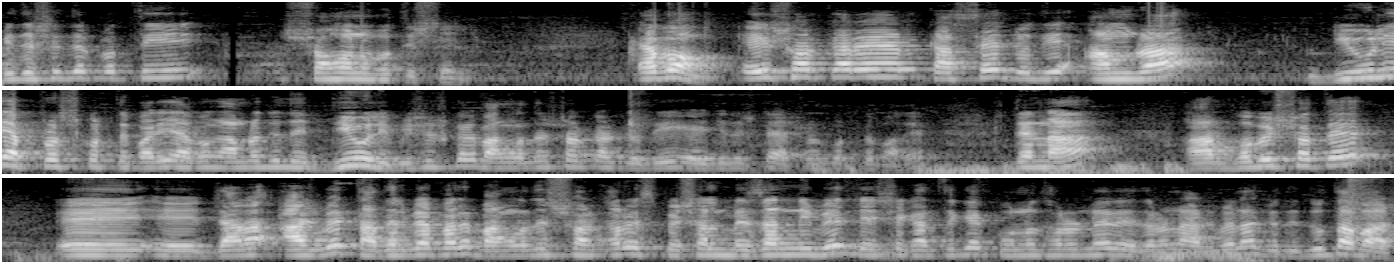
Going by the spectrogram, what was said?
বিদেশিদের প্রতি সহানুভূতিশীল। এবং এই সরকারের কাছে যদি আমরা ডিউলি অ্যাপ্রোচ করতে পারি এবং আমরা যদি ডিউলি বিশেষ করে বাংলাদেশ সরকার যদি এই জিনিসটা অ্যাসোর করতে পারে যে না, আর ভবিষ্যতে যারা আসবে তাদের ব্যাপারে বাংলাদেশ সরকারও স্পেশাল মেজার নিবে যে সেখান থেকে কোনো ধরনের এ ধরনের আসবে না। যদি দূতাবাস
